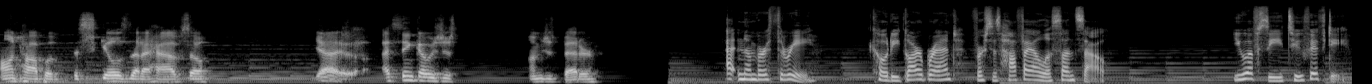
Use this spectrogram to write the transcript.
on top of the skills that I have. So, yeah, I think I was just, I'm just better. At number three, Cody Garbrandt versus Rafael Assunção. UFC 250.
